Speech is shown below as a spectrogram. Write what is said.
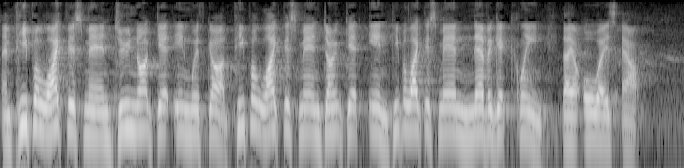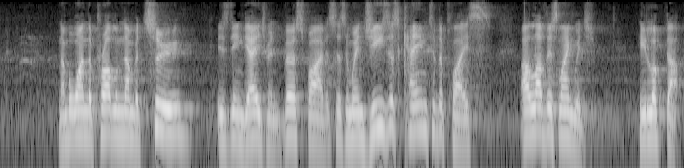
And people like this man do not get in with God. People like this man don't get in. People like this man never get clean, they are always out. Number one, the problem. Number two is the engagement. Verse 5, it says, And when Jesus came to the place, I love this language, he looked up.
